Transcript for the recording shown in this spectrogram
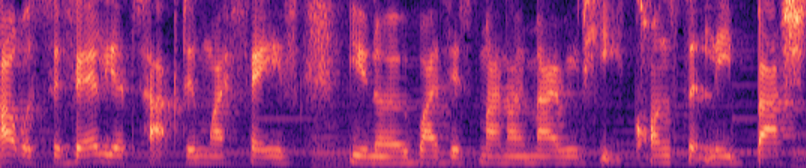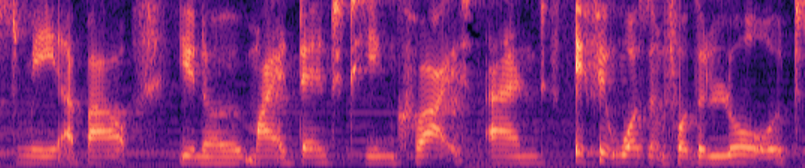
I was severely attacked in my faith, you know, by this man I married. He constantly bashed me about, you know, my identity in Christ. And if it wasn't for the Lord,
